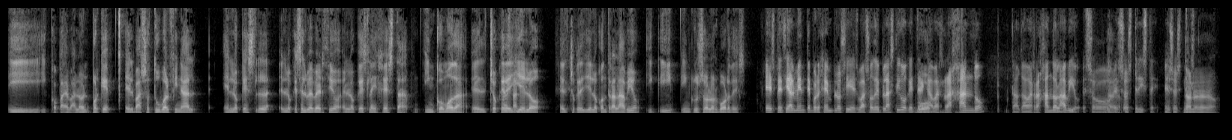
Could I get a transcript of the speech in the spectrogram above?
y, y copa de balón, porque el vaso tubo al final, en lo que es la- en lo que es el bebercio, en lo que es la ingesta, incomoda el choque de hielo, el choque de hielo contra labio y, y incluso los bordes. Especialmente, por ejemplo, si es vaso de plástico que te Wow. acabas rajando, te acabas rajando labio. Eso, No, no. eso es triste. Eso es no, no, no.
